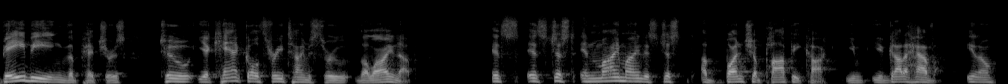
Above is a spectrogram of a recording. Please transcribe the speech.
babying the pitchers, to you can't go three times through the lineup. It's it's just in my mind it's just a bunch of poppycock. You you got to have you know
